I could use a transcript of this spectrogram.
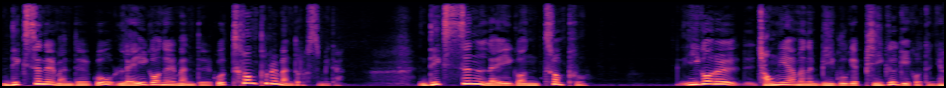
닉슨을 만들고 레이건을 만들고 트럼프를 만들었습니다. 닉슨, 레이건, 트럼프 이거를 정리하면은 미국의 비극이거든요.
